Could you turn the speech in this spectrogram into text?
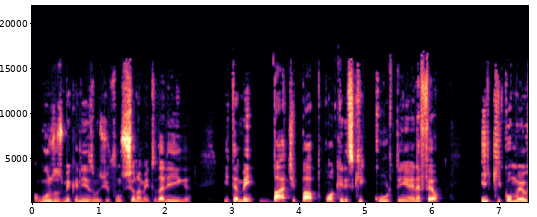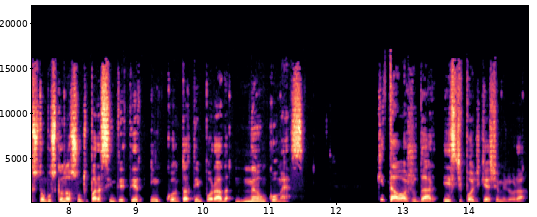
alguns dos mecanismos de funcionamento da liga e também bate-papo com aqueles que curtem a NFL e que, como eu, estão buscando assunto para se entreter enquanto a temporada não começa. Que tal ajudar este podcast a melhorar?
